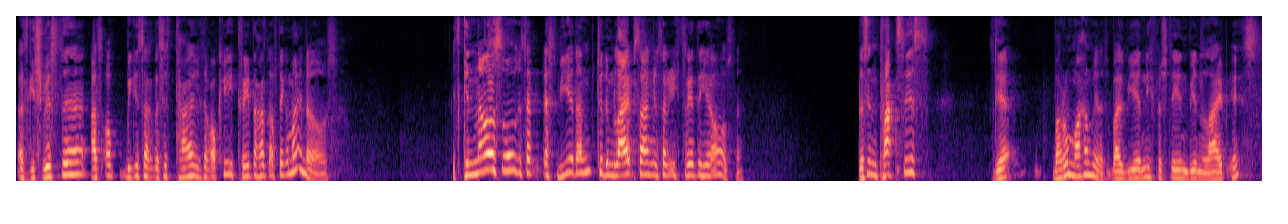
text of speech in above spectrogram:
als Geschwister, als ob, wie gesagt, das ist Teil, ich sage, okay, ich trete halt aus der Gemeinde aus. Ist genauso gesagt, dass wir dann zu dem Leib sagen, ich sage, ich trete hier aus. Ne? Das ist in Praxis, der, warum machen wir das? Weil wir nicht verstehen, wie ein Leib ist.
